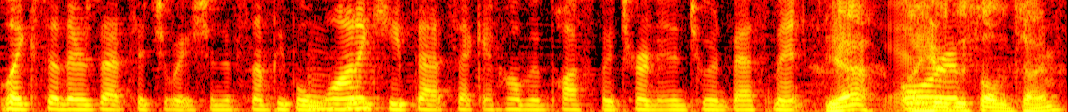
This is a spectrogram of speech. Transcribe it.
like so there's that situation if some people Mm-hmm. want to keep that second home and possibly turn it into investment Yeah, I hear if- this all the time.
